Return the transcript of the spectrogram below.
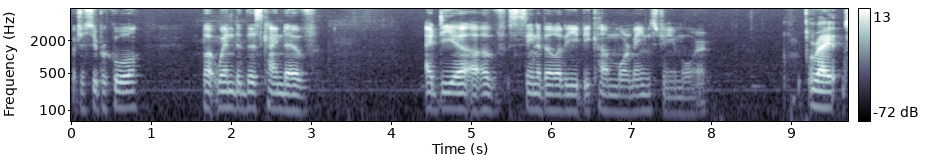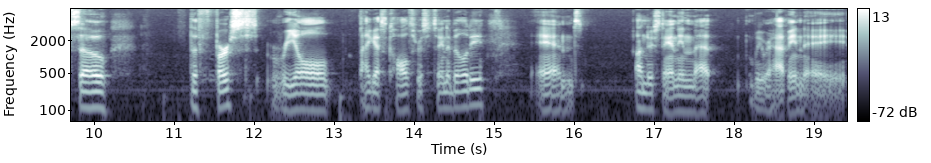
which is super cool. But when did this kind of idea of sustainability become more mainstream or Right. So the first real I guess calls for sustainability and understanding that we were having a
